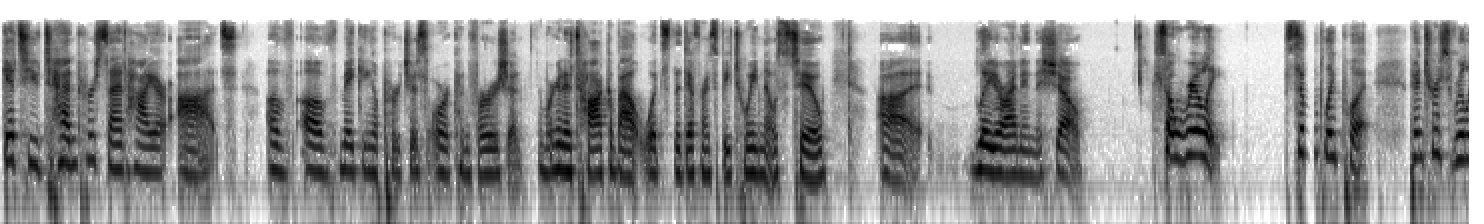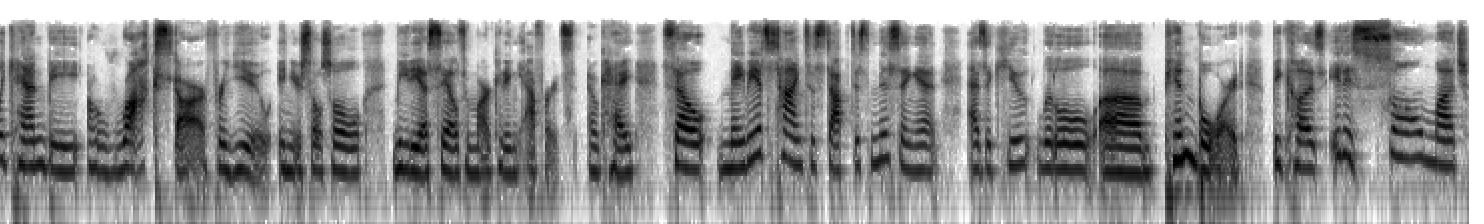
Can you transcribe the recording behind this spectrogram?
gets you 10% higher odds of of making a purchase or a conversion. And we're going to talk about what's the difference between those two uh, later on in the show. So really, simply put, Pinterest really can be a rock star for you in your social media sales and marketing efforts. Okay. So maybe it's time to stop dismissing it as a cute little um, pin board because it is so much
